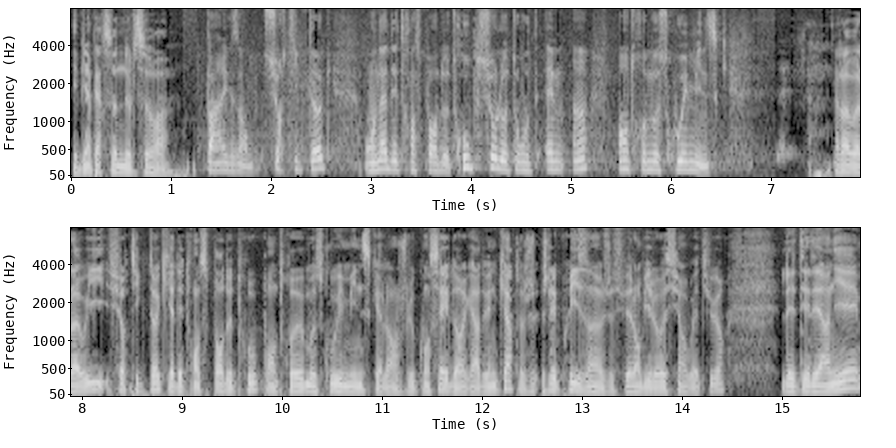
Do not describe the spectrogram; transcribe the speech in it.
eh bien personne ne le saura. Par exemple, sur TikTok, on a des transports de troupes sur l'autoroute M1 entre Moscou et Minsk. Alors voilà, oui, sur TikTok, il y a des transports de troupes entre Moscou et Minsk. Alors je le conseille de regarder une carte. Je, l'ai prise, hein. je suis allé en Biélorussie en voiture l'été dernier.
